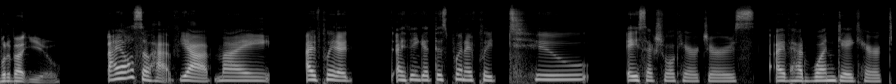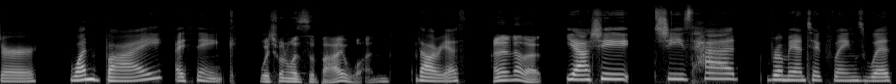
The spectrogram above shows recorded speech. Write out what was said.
what about you I also have. Yeah, my I've played a I think at this point I've played two asexual characters. I've had one gay character, one bi, I think, which one was the bi one Valerieth. I didn't know that Yeah, she she's had romantic flings with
